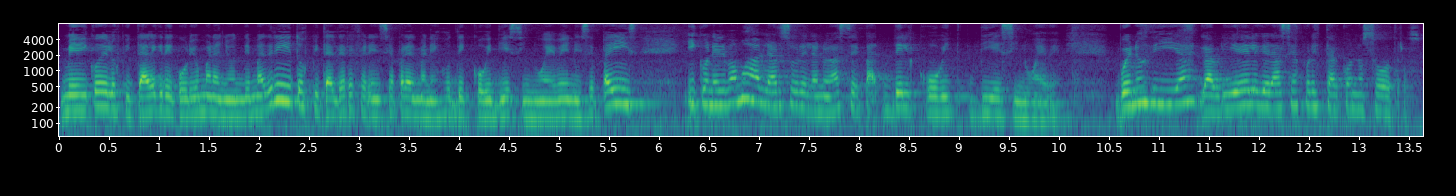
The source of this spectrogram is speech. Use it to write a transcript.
médico del Hospital Gregorio Marañón de Madrid, hospital de referencia para el manejo de COVID-19 en ese país, y con él vamos a hablar sobre la nueva cepa del COVID-19. Buenos días, Gabriel, gracias por estar con nosotros.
